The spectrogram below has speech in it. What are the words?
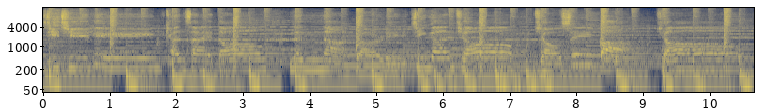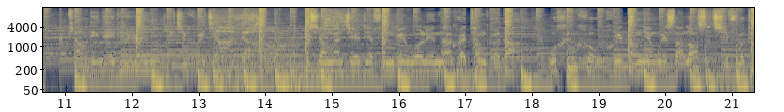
机器灵砍菜刀，恁那边儿的紧按跳，跳谁给我的那块糖疙瘩，我很后悔当年为啥老是欺负她。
